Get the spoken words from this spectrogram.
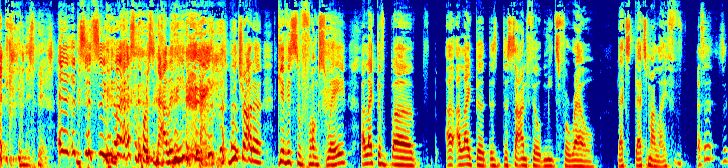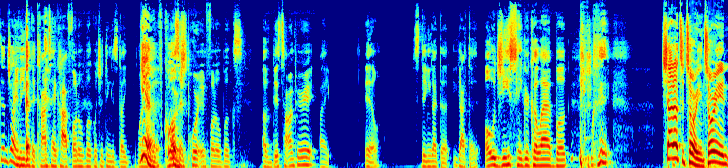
in this bitch. It's just you know it has some personality. we try to give it some feng shui. I like the uh, I, I like the the the Seinfeld meets Pharrell. That's that's my life. That's a it's a good joint. And then you got the contact hot photo book, which I think is like one Yeah, of the of course. most important photo books of this time period. Like, ill. Then you got the you got the OG sneaker collab book. Shout out to Torian. Torian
